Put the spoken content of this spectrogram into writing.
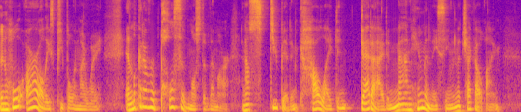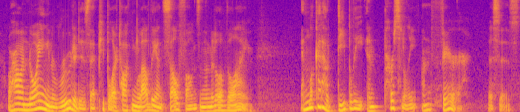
And who are all these people in my way? And look at how repulsive most of them are, and how stupid and cow like and dead eyed and non human they seem in the checkout line. Or how annoying and rude it is that people are talking loudly on cell phones in the middle of the line. And look at how deeply and personally unfair this is.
